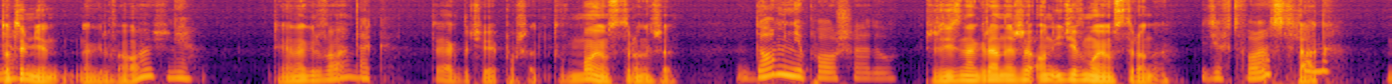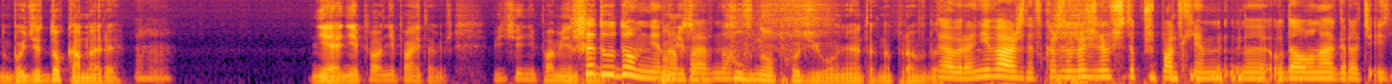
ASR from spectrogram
To ty mnie nagrywałaś? Nie, To ja nagrywałem? tak. To jak do ciebie poszedł? To w moją stronę szedł. Do mnie poszedł. Przecież jest nagrane, że on idzie w moją stronę. Idzie w twoją stronę? Tak. No bo idzie do kamery. Aha. Nie, nie, nie pamiętam już. Widzicie, nie pamiętam. Szedł do mnie bo na mnie pewno. to gówno obchodziło, nie? Tak naprawdę. Dobra, nieważne. W każdym razie nam się to przypadkiem y, udało nagrać i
